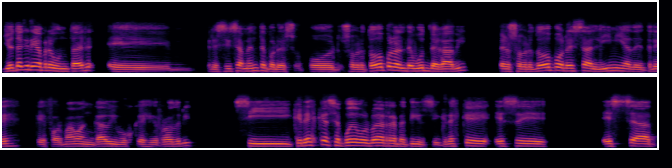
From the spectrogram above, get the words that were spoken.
Yo te quería preguntar eh, precisamente por eso, por, sobre todo por el debut de Gaby, pero sobre todo por esa línea de tres que formaban Gaby, Busquets y Rodri. Si crees que se puede volver a repetir, si crees que ese, esa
